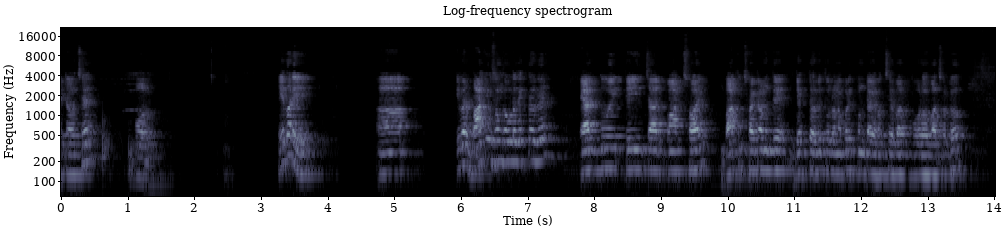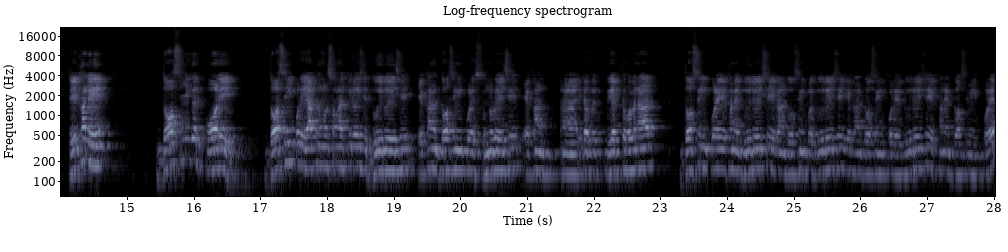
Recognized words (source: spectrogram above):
এটা হচ্ছে বড়। এবারে এবার বাকি সংখ্যাগুলো দেখতে হবে। এক, দুই, তিন, চার, পাঁচ, ছয়। বাকি ছয়টার মধ্যে দেখতে হবে, তুলনা করে কোনটা হচ্ছে এবার বড় বা ছোট। তো এখানে দশমিকের পরে দশমিক পরে এক নম্বর সংখ্যা কি রয়েছে? দুই রয়েছে। এখানে দশমিক পরে শূন্য রয়েছে। এখানে এটা দেখতে হবে না আর। দশমিক পরে এখানে দুই রয়েছে, এখানে দশমিক পরে দুই রয়েছে, এখানে দশমিক পরে দুই রয়েছে, এখানে দশমিক পরে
